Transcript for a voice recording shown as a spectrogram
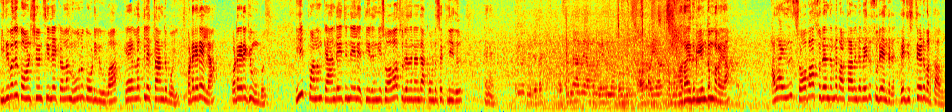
ഇരുപത് കോൺസ്റ്റിറ്റ്യുവൻസിയിലേക്കുള്ള നൂറ് കോടി രൂപ കേരളത്തിൽ എത്താണ്ട് പോയി. കൊടകരയല്ല കൊടകരയ്ക്ക് മുമ്പ്. ഈ പണം കാൻഡിഡേറ്റിന്റെ കയ്യിൽ എത്തിയിരുന്നെങ്കിൽ ശോഭാ സുരേന്ദ്രന്റെ അക്കൗണ്ട് സെറ്റിൽ ചെയ്ത് എന്നെ അതായത് വീണ്ടും പറയാം. അതായത് ശോഭാ സുരേന്ദ്രന്റെ ഭർത്താവിന്റെ പേര് സുരേന്ദ്രൻ രജിസ്റ്റേർഡ് ഭർത്താവ്.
